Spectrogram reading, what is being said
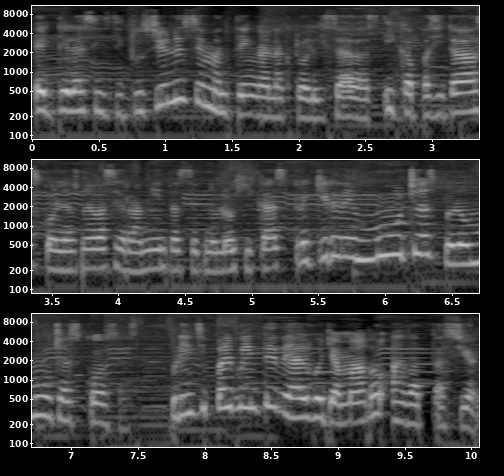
El que las instituciones se mantengan actualizadas y capacitadas con las nuevas herramientas tecnológicas requiere de muchas pero muchas cosas, principalmente de algo llamado adaptación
